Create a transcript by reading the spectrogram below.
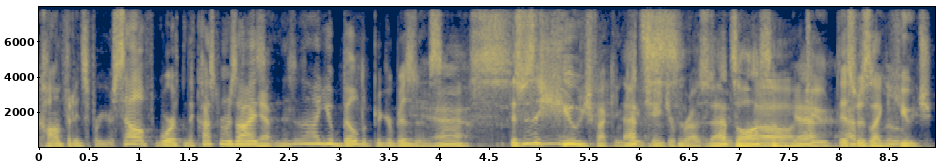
confidence for yourself, worth in the customer's eyes, Yep. and this is how you build a bigger business. Yes. This was a huge fucking game That's- changer for us. that's dude. awesome. Oh, Yeah, dude, this was like huge.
